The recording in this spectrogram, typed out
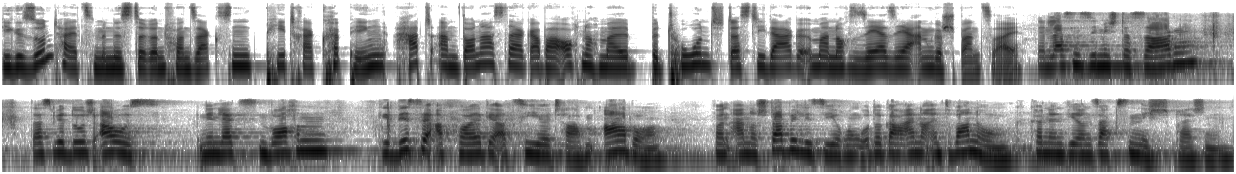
Die Gesundheitsministerin von Sachsen, Petra Köpping, hat am Donnerstag aber auch nochmal betont, dass die Lage immer noch sehr, sehr angespannt sei. Dann lassen Sie mich das sagen, dass wir durchaus in den letzten Wochen gewisse Erfolge erzielt haben. Aber von einer Stabilisierung oder gar einer Entwarnung können wir in Sachsen nicht sprechen.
